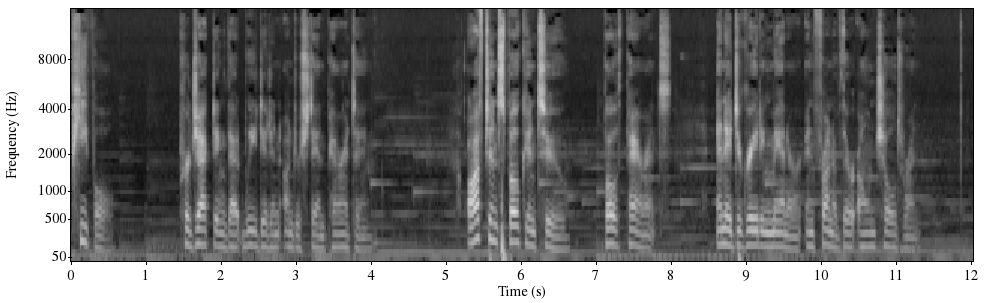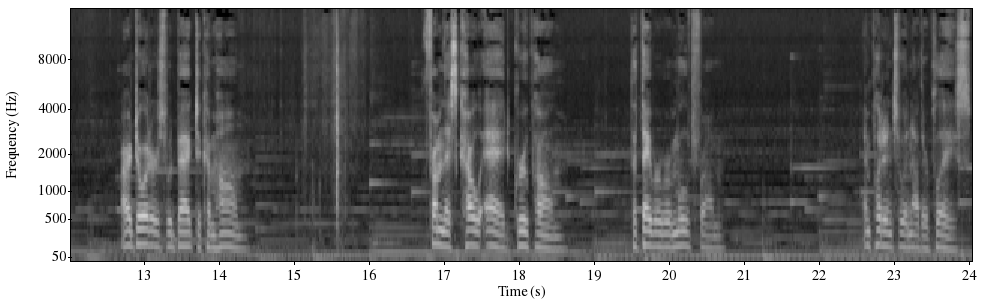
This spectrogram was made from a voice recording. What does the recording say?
people, projecting that we didn't understand parenting. Often spoken to, both parents, in a degrading manner in front of their own children. Our daughters would beg to come home from this co ed group home that they were removed from and put into another place.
